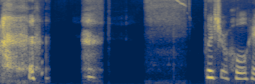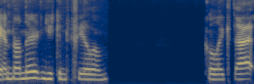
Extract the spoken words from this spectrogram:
Place your whole hand on there and you can feel them go like that.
